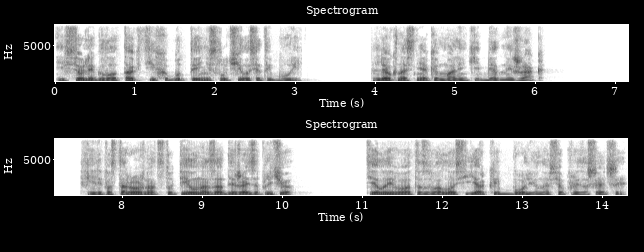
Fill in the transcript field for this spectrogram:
и все легло так тихо, будто и не случилось этой бури. Лег на снег и маленький бедный Жак. Филипп осторожно отступил назад, держась за плечо. Тело его отозвалось яркой болью на все произошедшее.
